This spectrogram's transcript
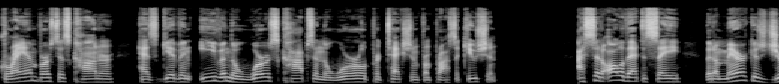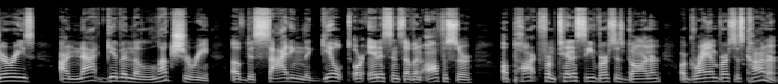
Graham versus Connor has given even the worst cops in the world protection from prosecution. I said all of that to say that America's juries are not given the luxury of deciding the guilt or innocence of an officer apart from Tennessee versus Garner or Graham versus Connor.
